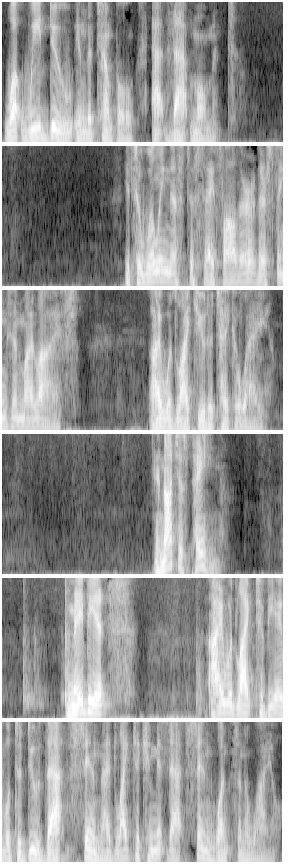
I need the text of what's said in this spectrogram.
what we do in the temple at that moment? It's a willingness to say, Father, there's things in my life I would like you to take away. And not just pain. Maybe it's, I would like to be able to do that sin. I'd like to commit that sin once in a while.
